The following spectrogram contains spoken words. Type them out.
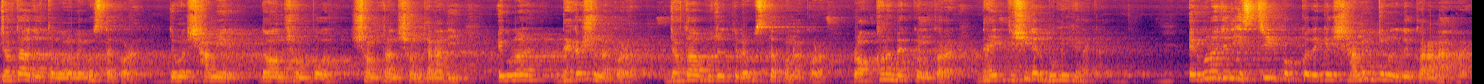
যথাযথভাবে ব্যবস্থা করা, যেমন স্বামীর ধন সম্পদ, সন্তান, সন্তানাদি, এগুলোর দেখাশোনা করা যথোপযুক্ত ব্যবস্থাপনা করা, রক্ষণাবেক্ষণ করা, দায়িত্বশীলের ভূমিকা রাখা। এগুলো যদি স্ত্রীর পক্ষ থেকে স্বামীর জন্য যদি করা না হয়,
